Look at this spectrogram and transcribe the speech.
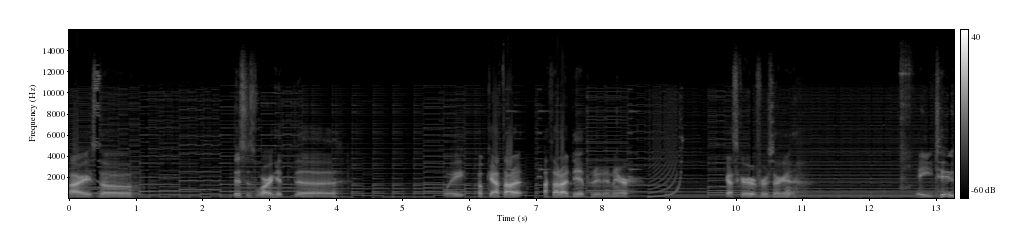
Alright, so... This is where I hit the... Wait, okay, I thought it... I thought I did put it in there. Got scared for a second. A2.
